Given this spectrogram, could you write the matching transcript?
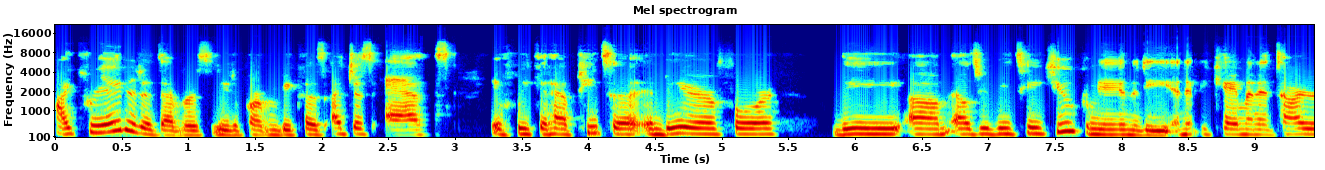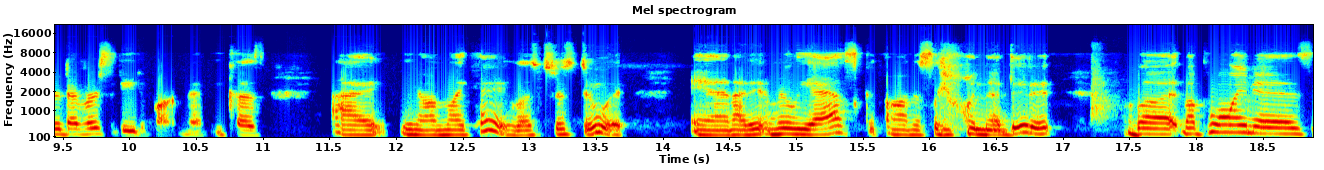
I created a diversity department because I just asked if we could have pizza and beer for the um, LGBTQ community, and it became an entire diversity department because I, you know, I'm like, hey, let's just do it. And I didn't really ask, honestly, when I did it. But my point is,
